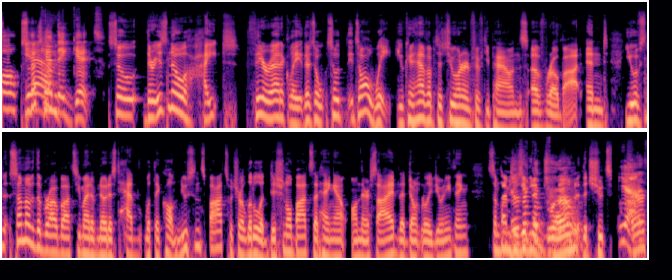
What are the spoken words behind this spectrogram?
tall so that's can they get? so there is no height theoretically. There's a so it's all weight. You can have up to 250 pounds of robot, and you have some of the robots you might have noticed had what they call nuisance bots, which are little additional bots that hang out on their side that don't really do anything. Sometimes It there's even like a a drone, drone. that shoots Yeah, fire.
